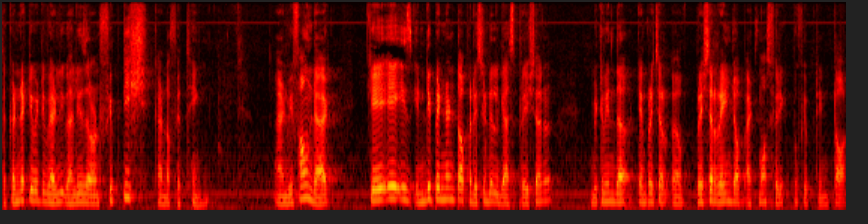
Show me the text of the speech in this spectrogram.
The conductivity value, value is around 50ish kind of a thing and we found that Ka is independent of residual gas pressure between the temperature uh, pressure range of atmospheric to 15 torr.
